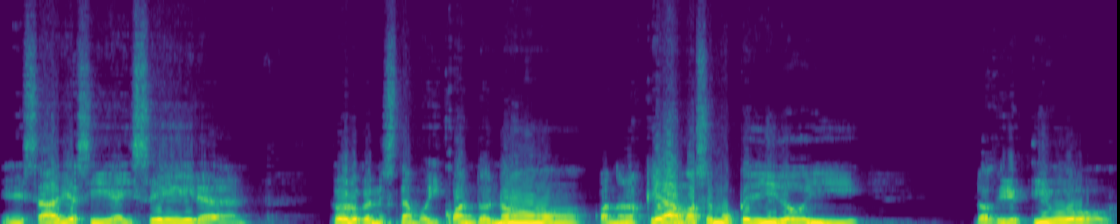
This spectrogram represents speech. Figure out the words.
en esa área sí hay cera, todo lo que necesitamos. Y cuando no, cuando nos quedamos hacemos pedido y los directivos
